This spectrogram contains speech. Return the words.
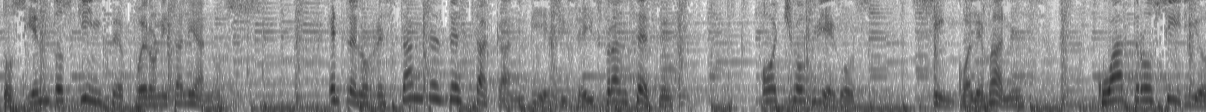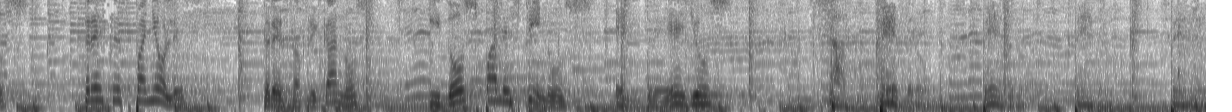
215 fueron italianos. Entre los restantes destacan 16 franceses, 8 griegos, 5 alemanes, 4 sirios, 3 españoles, 3 africanos y 2 palestinos, entre ellos San Pedro, Pedro, Pedro, Pedro.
